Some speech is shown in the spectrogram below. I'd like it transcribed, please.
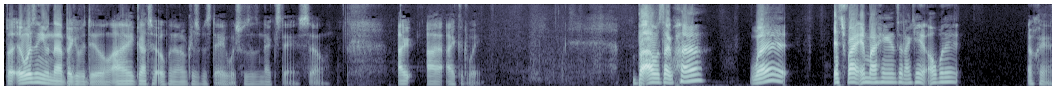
but it wasn't even that big of a deal. I got to open it on Christmas Day, which was the next day. So I, I I could wait. But I was like, huh? What? It's right in my hands and I can't open it? Okay.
